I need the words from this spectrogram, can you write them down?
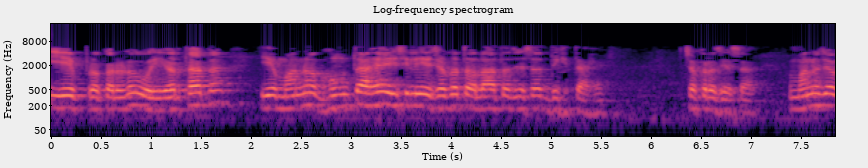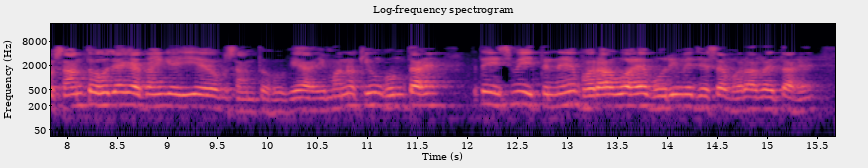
ये प्रकरण वही, अर्थात ये मन घूमता है, इसलिए जगत अलात जैसा दिखता है। चक्र जैसा। मन जब शांत हो जाएगा, कहेंगे, ये अब शांत हो गया। ये मन क्यों घूमता है? तो इसमें इतने भरा हुआ है, बोरी में जैसा भरा रहता है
